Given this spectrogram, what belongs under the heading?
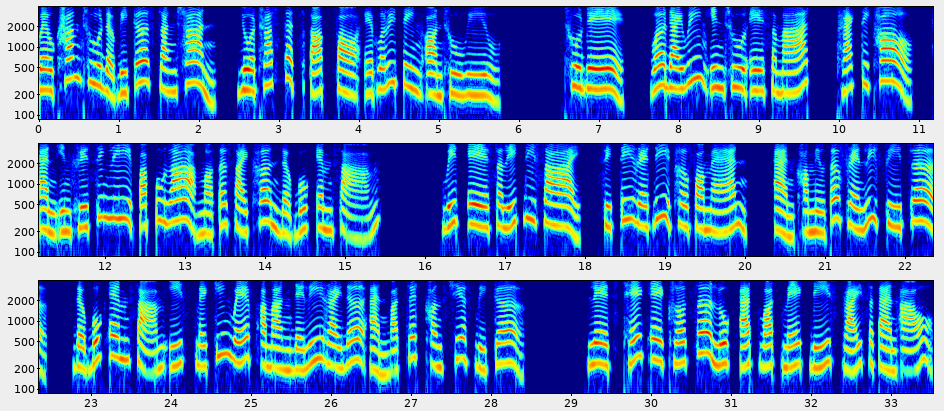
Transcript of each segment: Welcome to the Biggest Junction, your trusted stop for everything on two wheel. Today, we're diving into a smart, practical, and increasingly popular motorcycle the Book M3. With a sleek design, city-ready performance, and commuter-friendly feature, the Book M3 is making wave among daily rider and budget-conscious biker. Let's take a closer look at what makes this ride stand out.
